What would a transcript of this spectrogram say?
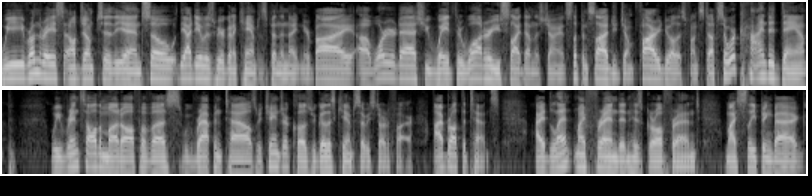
we run the race, and I'll jump to the end. So the idea was we were going to camp and spend the night nearby. Uh, Warrior Dash, you wade through water, you slide down this giant slip and slide, you jump fire, you do all this fun stuff. So we're kind of damp. We rinse all the mud off of us. We wrap in towels. We change our clothes. We go to this campsite. We start a fire. I brought the tents. I'd lent my friend and his girlfriend my sleeping bag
